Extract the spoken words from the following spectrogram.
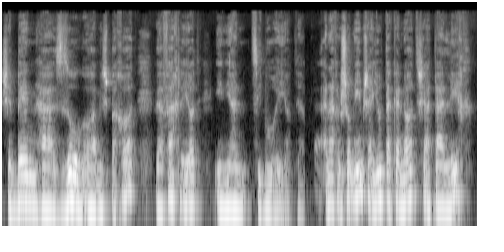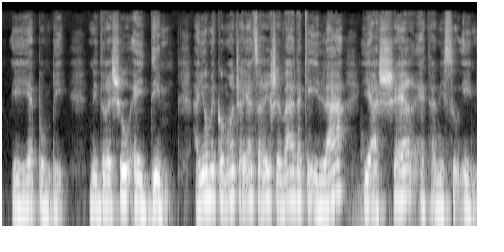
שבין הזוג או המשפחות, והפך להיות עניין ציבורי יותר. אנחנו שומעים שהיו תקנות שהתהליך יהיה פומבי. נדרשו עדים. היו מקומות שהיה צריך שוועד הקהילה יאשר את הנישואין.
